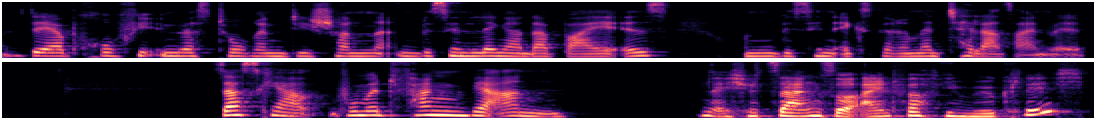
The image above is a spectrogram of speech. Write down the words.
der Profi-Investorin, die schon ein bisschen länger dabei ist und ein bisschen experimenteller sein will. Saskia, womit fangen wir an? Ich würde sagen, so einfach wie möglich.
